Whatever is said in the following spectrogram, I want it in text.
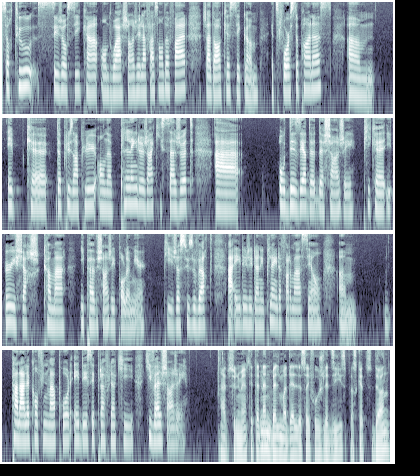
surtout ces jours-ci, quand on doit changer la façon de faire, j'adore que c'est comme it's forced upon us. Um, et que de plus en plus, on a plein de gens qui s'ajoutent au désir de, de changer, puis qu'eux, ils cherchent comment ils peuvent changer pour le mieux. Puis je suis ouverte à aider. J'ai donné plein de formations um, pendant le confinement pour aider ces profs-là qui, qui veulent changer. Absolument. Tu es tellement une belle modèle de ça, il faut que je le dise, parce que tu donnes,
